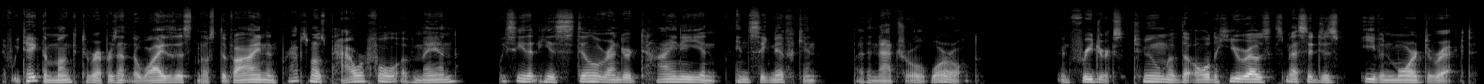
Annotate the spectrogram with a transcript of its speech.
If we take the monk to represent the wisest, most divine, and perhaps most powerful of man, we see that he is still rendered tiny and insignificant by the natural world. In Friedrich's Tomb of the Old Heroes, this message is even more direct.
